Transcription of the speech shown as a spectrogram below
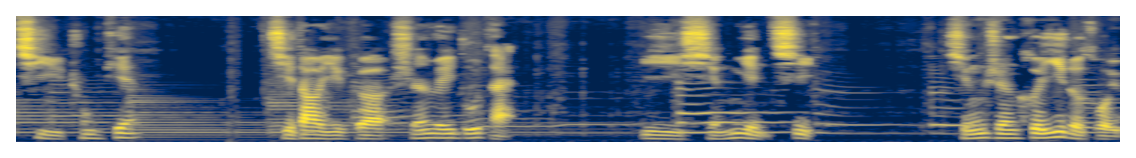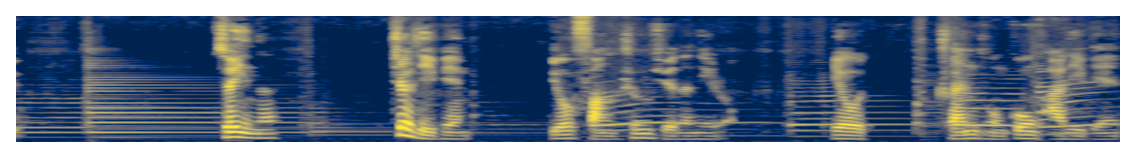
气冲天，起到一个神为主宰，以形引气，形神合一的作用。所以呢，这里边有仿生学的内容，有传统功法里边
